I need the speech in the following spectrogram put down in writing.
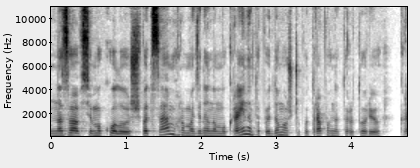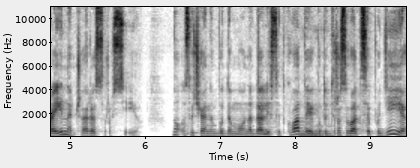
назвався Миколою Швецем, громадянином України, та повідомив, що потрапив на територію країни через Росію. Ну, звичайно, будемо надалі слідкувати, як будуть розвиватися події.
